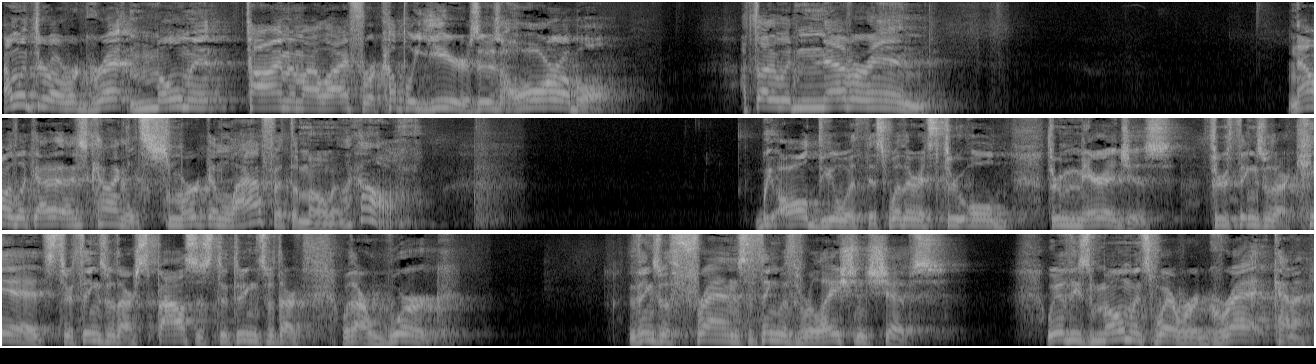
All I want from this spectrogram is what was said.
I went through a regret moment time in my life for a couple years. It was horrible. I thought it would never end. Now I look at it, I just kind of like smirk and laugh at the moment, like, oh. We all deal with this, whether it's through old, through marriages, through things with our kids, through things with our spouses, through things with our, with our work, the things with friends, the thing with relationships. We have these moments where regret kind of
